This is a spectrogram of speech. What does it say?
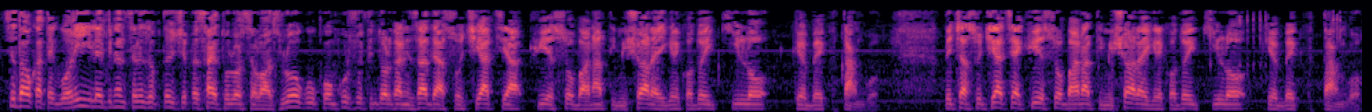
Se dau categoriile, bineînțeles, vă puteți pe site-ul lor să luați logul, concursul fiind organizat de Asociația QSO Banat Timișoara Y2 Kilo Quebec Tango. Deci Asociația QSO Banat Timișoara Y2 Kilo Quebec Tango.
